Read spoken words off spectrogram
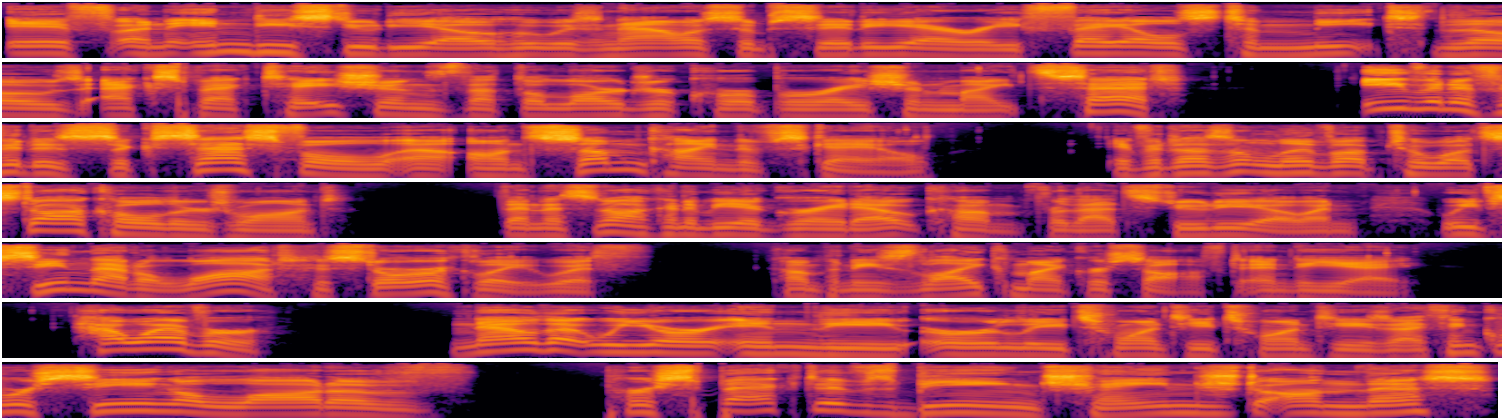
if an indie studio who is now a subsidiary fails to meet those expectations that the larger corporation might set, even if it is successful uh, on some kind of scale, if it doesn't live up to what stockholders want, then it's not going to be a great outcome for that studio. And we've seen that a lot historically with companies like Microsoft and EA. However, now that we are in the early 2020s, I think we're seeing a lot of perspectives being changed on this.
